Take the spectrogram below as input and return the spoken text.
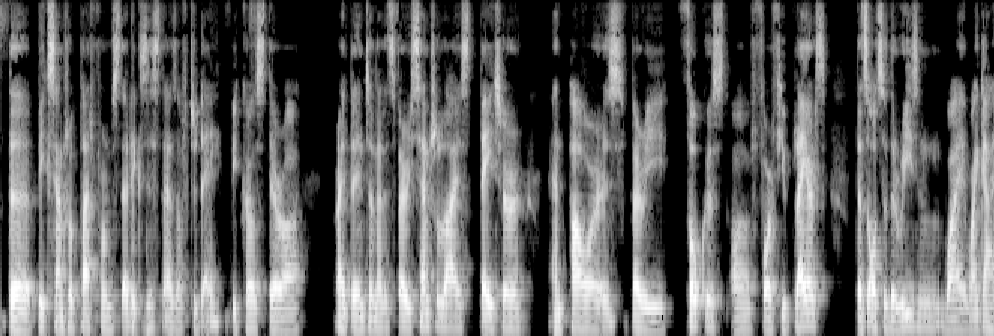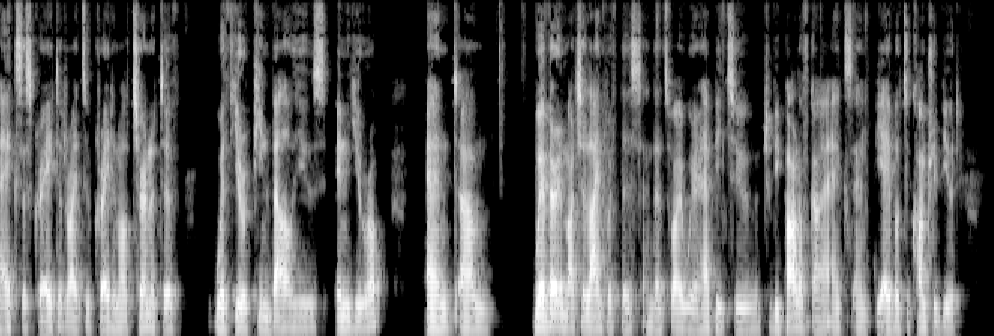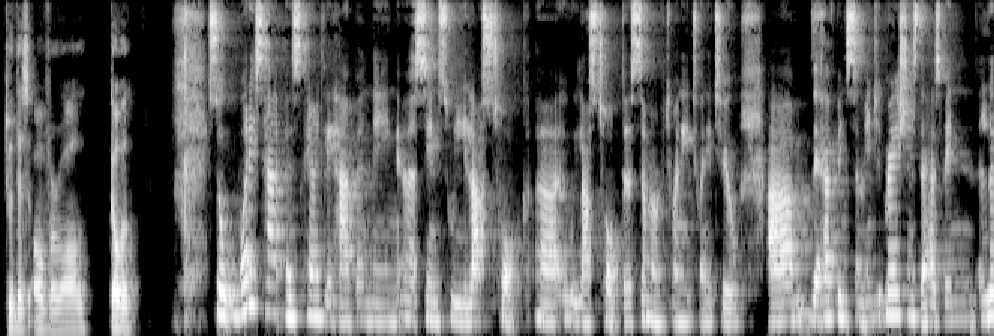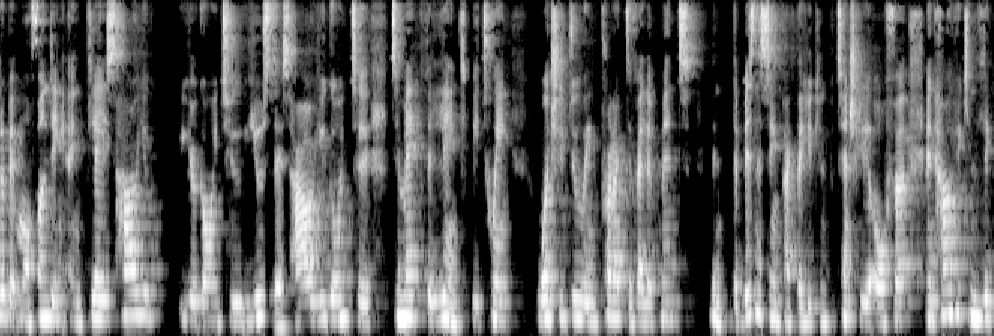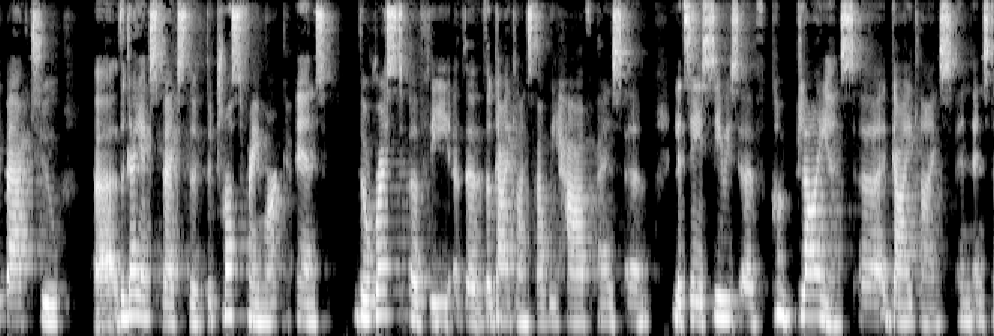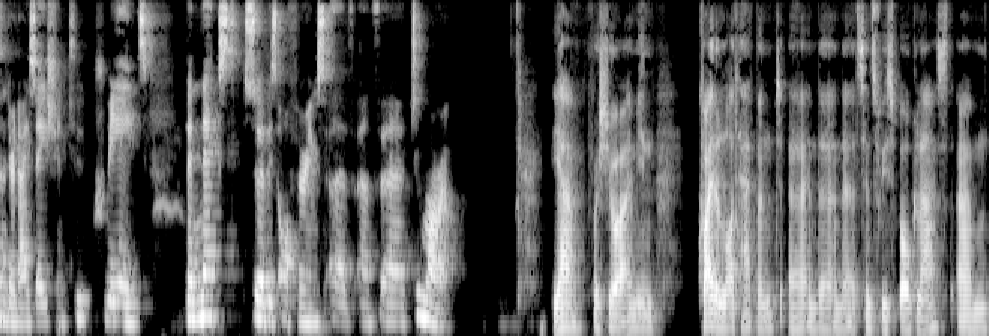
the big central platforms that exist as of today because there are right the internet is very centralized data and power is very focused on, for a few players that's also the reason why why gaia x is created right to create an alternative with european values in europe and um, we're very much aligned with this and that's why we're happy to to be part of gaia x and be able to contribute to this overall goal so, what is, ha- is currently happening uh, since we last talked? Uh, we last talked the summer of 2022. Um, there have been some integrations. There has been a little bit more funding in place. How are you you're going to use this? How are you going to to make the link between what you do in product development, the, the business impact that you can potentially offer, and how you can link back to uh, the Gaia X-Specs, the, the trust framework, and the rest of the, the, the guidelines that we have as, um, let's say, a series of compliance uh, guidelines and, and, standardization to create the next service offerings of, of uh, tomorrow. Yeah, for sure. I mean, quite a lot happened uh, in, the, in, the, since we spoke last. Um,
